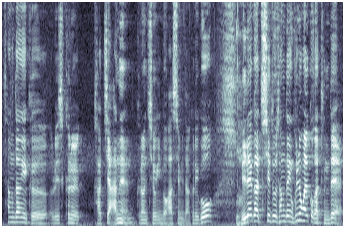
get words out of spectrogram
상당히 그 리스크를 갖지 않은 그런 지역인 것 같습니다. 그리고 미래 가치도 상당히 훌륭할 것 같은데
